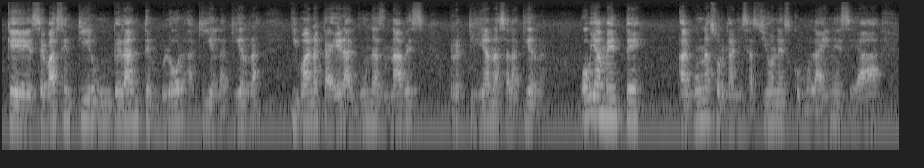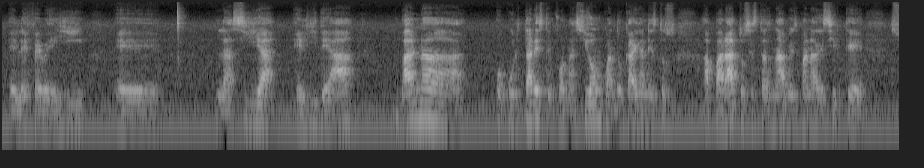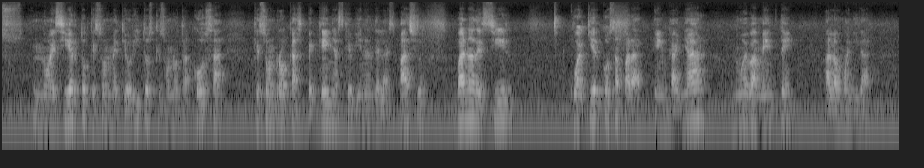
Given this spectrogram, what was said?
que se va a sentir un gran temblor aquí en la Tierra y van a caer algunas naves reptilianas a la Tierra. Obviamente algunas organizaciones como la NSA, el FBI, eh, la CIA, el IDA, van a ocultar esta información cuando caigan estos aparatos, estas naves, van a decir que no es cierto, que son meteoritos, que son otra cosa, que son rocas pequeñas que vienen del espacio, van a decir cualquier cosa para engañar nuevamente a la humanidad.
